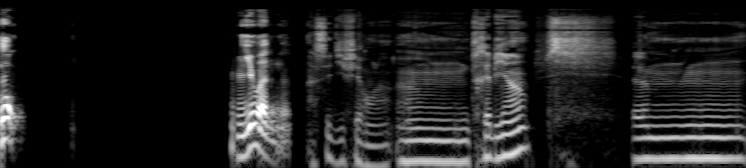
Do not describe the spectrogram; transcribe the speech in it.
Non. Johan. Ah, c'est différent là. Hum, très bien. Hum,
